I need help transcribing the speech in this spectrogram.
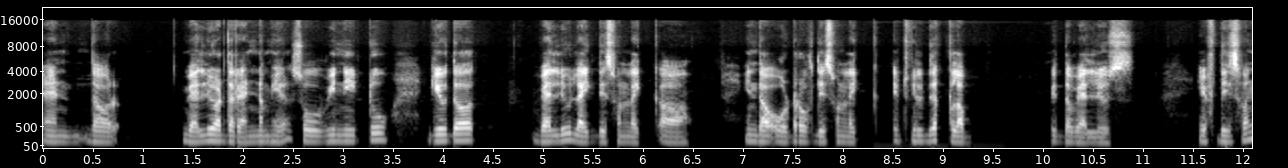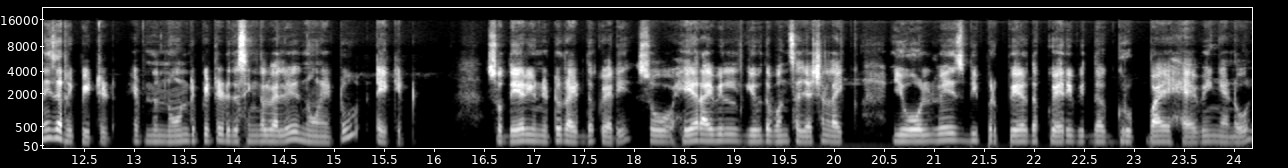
and the value are the random here. So we need to give the value like this one, like uh, in the order of this one, like it will be the club with the values. If this one is a repeated, if the non-repeated the single value, is no need to take it so there you need to write the query. So here i will give the one suggestion like you always be prepare the query with the group by having and all.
